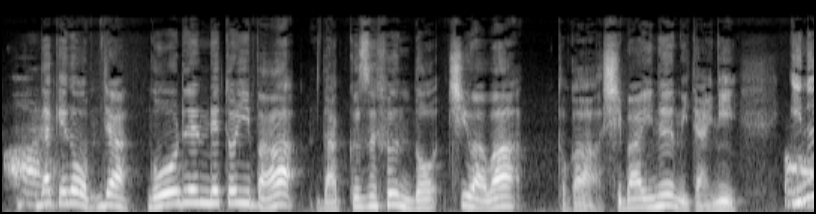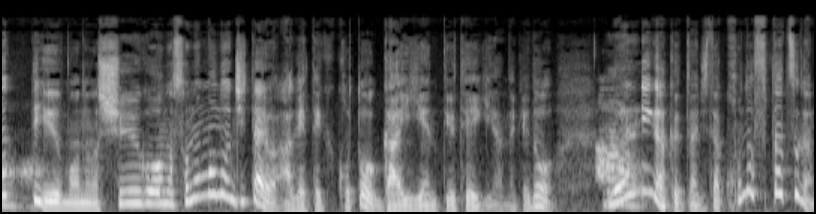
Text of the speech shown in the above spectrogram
はい、だけど、じゃあ、ゴールデンレトリバー、ダックスフンド、チワワとか柴犬みたいに、犬っていうものの集合のそのもの自体を上げていくことを外縁っていう定義なんだけど、はい、論理学ってのは実はこの二つが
